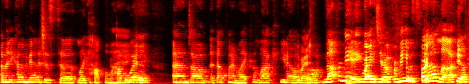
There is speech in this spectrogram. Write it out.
and then he kind of manages to like Hop away. hop away. And um, at that point, I'm like, good luck, you know. Right. Um, not for me, Right. you. For me, it was bad luck. Yeah.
